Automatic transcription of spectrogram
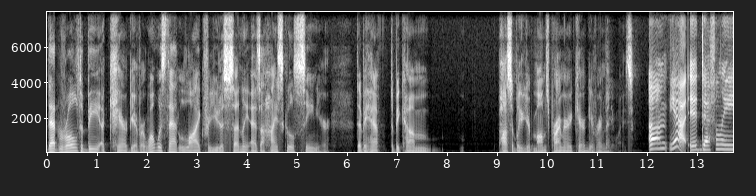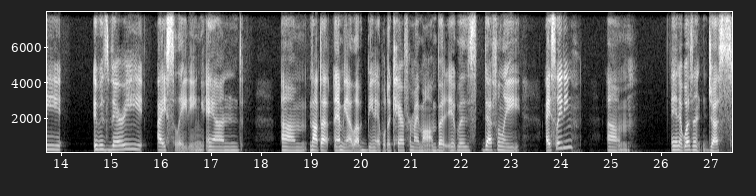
that role to be a caregiver, what was that like for you to suddenly as a high school senior to be have to become possibly your mom's primary caregiver in many ways? Um, yeah, it definitely it was very isolating and um not that I mean I loved being able to care for my mom, but it was definitely isolating. Um and it wasn't just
